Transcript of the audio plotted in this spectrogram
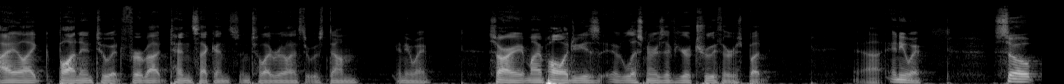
I like bought into it for about 10 seconds until I realized it was dumb. Anyway. Sorry, my apologies, uh, listeners, if you're truthers, but uh, anyway. So,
